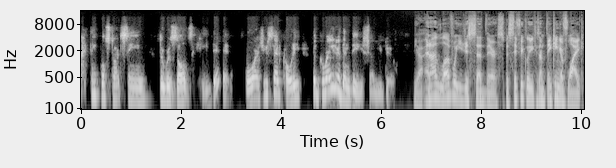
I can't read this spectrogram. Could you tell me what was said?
I think we'll start seeing the results he did. Or as you said, Cody, the greater than these shall you do. Yeah. And I love what you just said there specifically because I'm thinking of like,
